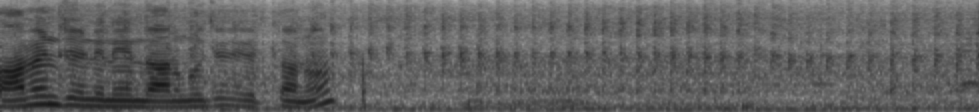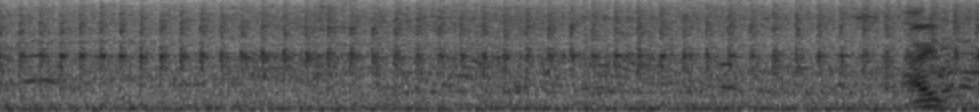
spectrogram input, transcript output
కామెంట్ చేయండి నేను దాని గురించి చెప్తాను. అయితే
